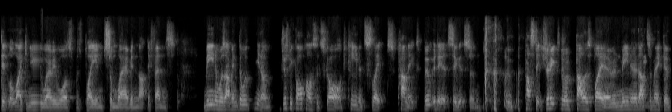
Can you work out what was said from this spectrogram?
didn't look like he knew where he was, was playing somewhere in that defence. Mina was having, there was, you know, just before Palace had scored, Keane had slipped, panicked, booted it at Sigurdsson, who passed it straight to a Palace player, and Mina had had to make a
